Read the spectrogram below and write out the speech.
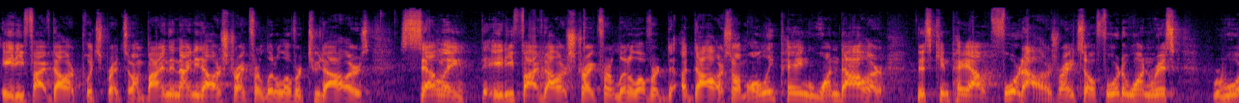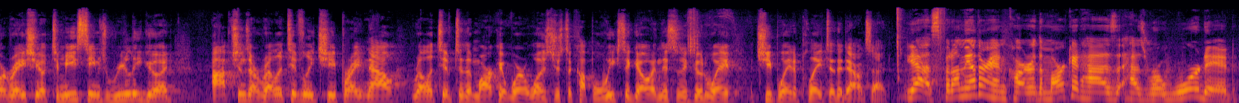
$85 put spread. So I'm buying the $90 strike for a little over $2, selling the $85 strike for a little over a dollar. So I'm only paying $1. This can pay out $4, right? So 4 to 1 risk reward ratio to me seems really good. Options are relatively cheap right now relative to the market where it was just a couple weeks ago, and this is a good way, a cheap way to play to the downside. Yes, but on the other hand, Carter, the market has has rewarded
